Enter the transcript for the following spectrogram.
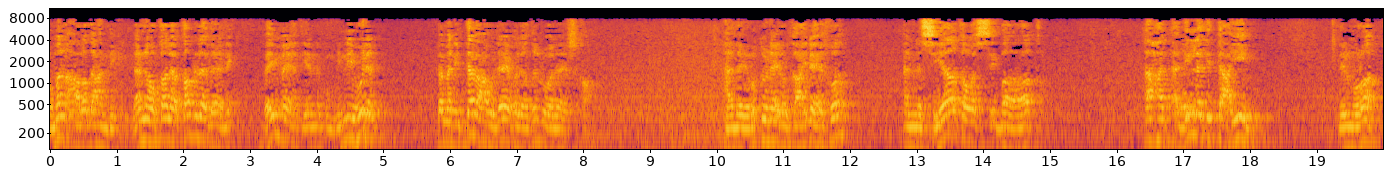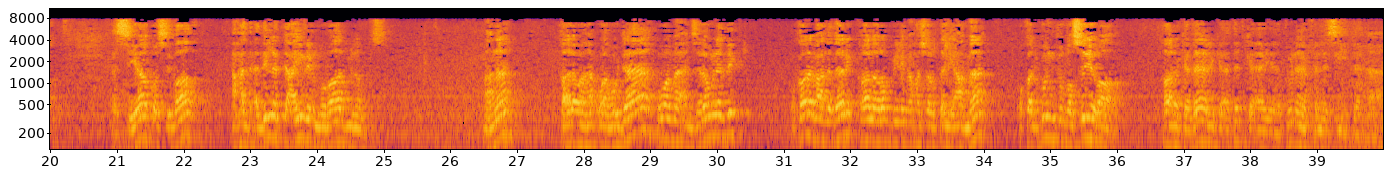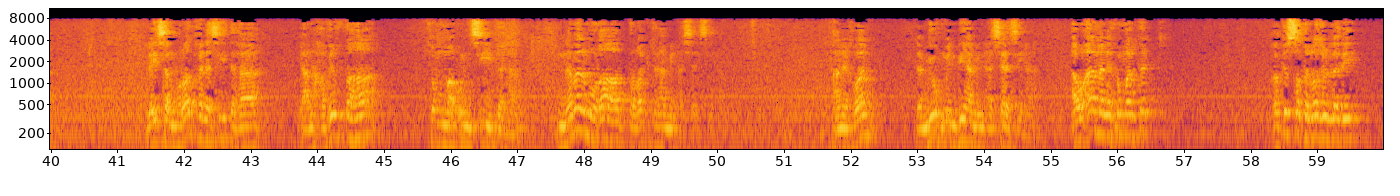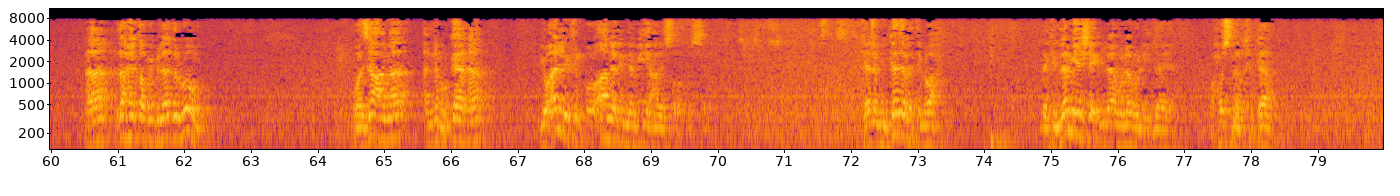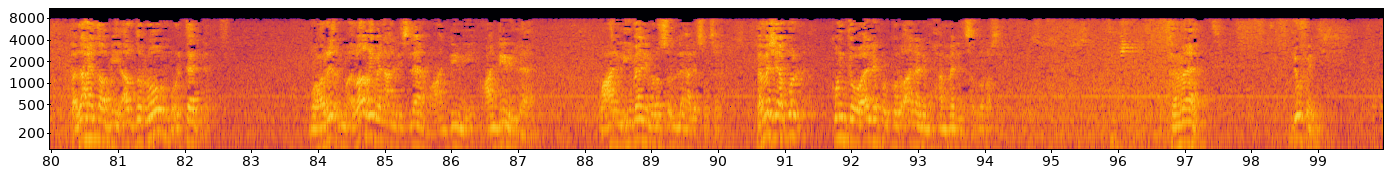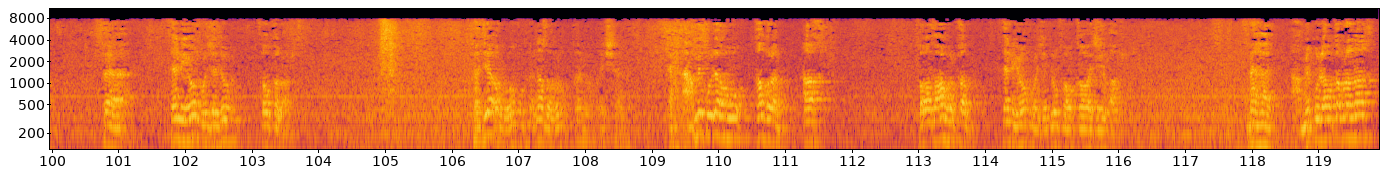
ومن أعرض عن ذكري. لأنه قال قبل ذلك فإما يأتينكم مني هدى فمن اتبع هداي فلا يضل ولا يشقى. هذا يردنا إلى القاعدة يا إخوة أن السياق والسباق أحد أدلة التعيين للمراد. السياق والسباق أحد أدلة تعيين للمراد من النص معناه؟ قال وهداه هو ما أنزله من الذكر. وقال بعد ذلك قال ربي لما حشرتني أعمى وقد كنت بصيرا. قال كذلك أتتك آياتنا فنسيتها. ليس المراد فنسيتها يعني حفظتها ثم أنسيتها. إنما المراد تركتها من أساسها. يا إخوان لم يؤمن بها من أساسها. أو آمن ثم ارتد. كقصة الرجل الذي لحق ببلاد الروم. وزعم أنه كان يؤلف القرآن للنبي عليه الصلاة والسلام. كان من كتبة الوحي. لكن لم يشاء الله له الهداية وحسن الختام. فلحق بأرض الروم مرتدا راغبا عن الإسلام وعن دين وعن دين الله وعن الإيمان برسول الله عليه الصلاة والسلام. فمشى يقول كنت أؤلف القرآن لمحمد صلى الله عليه وسلم. فمات. دفن. فثاني يوم وجدوه فوق الأرض. فجاء الروم نظروا قالوا إيش هذا؟ أعمقوا له قبرا آخر. فوضعوه القبر. ثاني يوم وجدوه فوق وجه الأرض. ما هذا؟ أعمقوا له قبرا آخر.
